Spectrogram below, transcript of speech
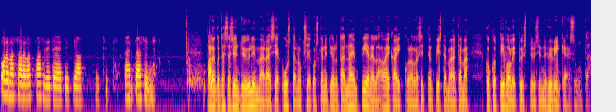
olemassa olevat fasiliteetit ja nyt sitten lähdetään sinne. Paljonko tässä syntyy ylimääräisiä kustannuksia, koska nyt joudutaan näin pienellä aikaikkunalla sitten pistämään tämä koko Tivoli pystyyn sinne Hyvinkään suuntaan?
